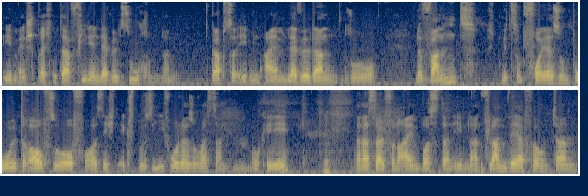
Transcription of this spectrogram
eben entsprechend da viele Levels suchen. Dann gab es da eben in einem Level dann so eine Wand mit so einem Feuersymbol drauf, so auf Vorsicht explosiv oder sowas, dann hm, okay. Dann hast du halt von einem Boss dann eben da einen Flammenwerfer und dann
